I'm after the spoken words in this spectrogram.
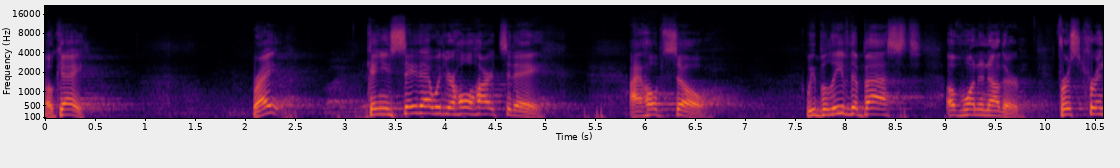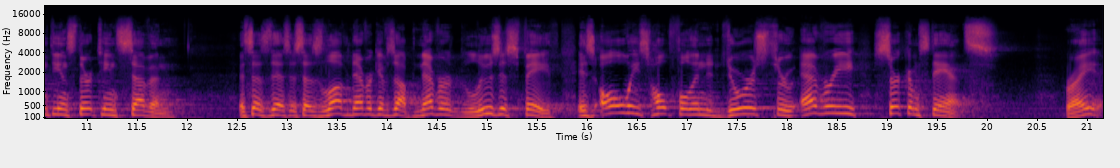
okay. Right? Can you say that with your whole heart today? I hope so. We believe the best of one another. 1 Corinthians 13 7. It says this it says, Love never gives up, never loses faith, is always hopeful, and endures through every circumstance right?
